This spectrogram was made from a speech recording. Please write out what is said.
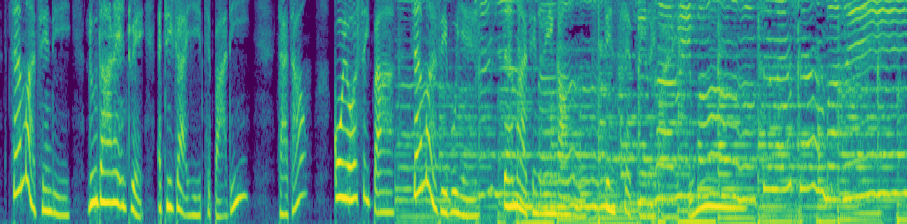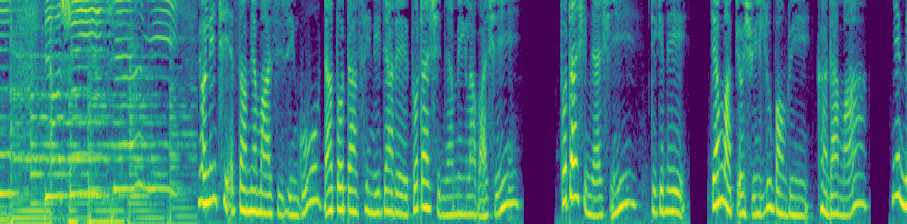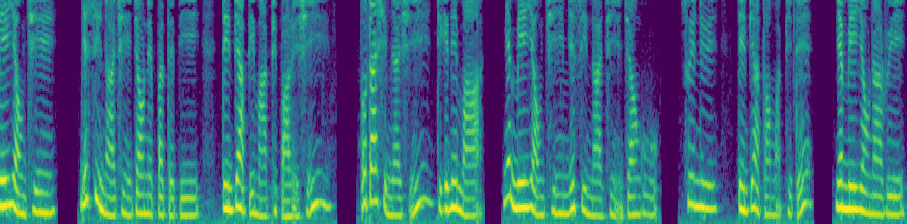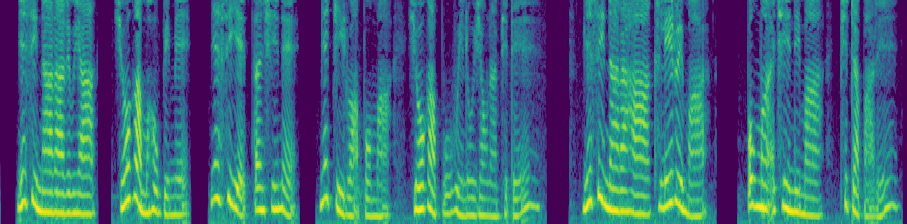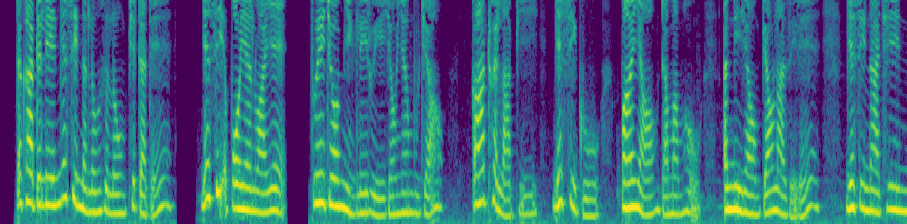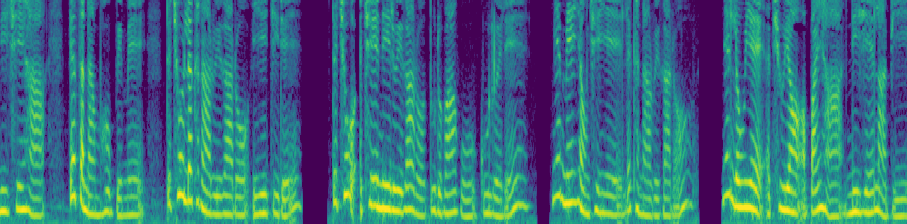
ကျမ်းမာခြင်းသည် လူသားတိုင်းအတွက်အဓိကအရေးဖြစ်ပါသည်ဒါကြောင့်ကိုရောစိတ်ပါကျမ်းမာစေဖို့ယင်ကျမ်းမာခြင်းတရင်ကောင်းကိုတင်ဆက်ပေးလိုက်ပါရှင်မျောလင့်ချင်အသားမြမအစီအစဉ်ကိုနာတော်တာဆင်နေကြတဲ့သောတာရှင်များမင်္ဂလာပါရှင်သောတာရှင်များရှင်ဒီကနေ့ကျမ်းမာပျော်ရွှင်လူပေါင်းတွင်ခန္ဓာမှာမျက်မေးရောင်ခြင်း မျက်စိနာခြင်းအကြောင်းနဲ့ပတ်သက်ပြီးတင်ပြပေးမှာဖြစ်ပါတယ်ရှင်သောတာရှင်များရှင်ဒီကနေ့မှာမျက်မေးရောင်ခြင်းမျက်စိနာခြင်းအကြောင်းကိုဆွေးနွေးတင်ပြသွားမှာဖြစ်တဲ့မျက်မေးရောင်တာတွေမျက်စိနာတာတွေဟာယောဂမဟုတ်ပေမဲ့မျက်စိရဲ့တန်ရှင်းတဲ့မျက်ကြည်လွှာအပေါ်မှာယောဂပိုးဝင်လို့ရောင်တာဖြစ်တယ်။မျက်စိနာတာဟာကလေးတွေမှာပုံမှန်အခြေအနေမှာဖြစ်တတ်ပါတယ်။တခါတလေမျက်စိနှလုံးစလုံးဖြစ်တတ်တယ်။ မျက်စိအပေါ်ရန်လွှာရဲ့သွေးကြောမြင်ကလေးတွေရောင်ရမ်းမှုကြောင့်ကားထွက်လာပြီးမျက်စိကိုပန်းရောင်ဒါမှမဟုတ်အနီရောင်ပြောင်းလာစေတယ်။မျက်စိနာချင်းနီးချင်းဟာပြဿနာမဟုတ်ပေမဲ့တချို့လက္ခဏာတွေကတော့အရေးကြီးတယ်။တချို့အခြေအနေတွေကတော့သူတစ်ပါးကိုကူးလွယ်တယ်။မျက်မေးရောင်ချင်းရဲ့လက္ခဏာတွေကတော့မျက်လုံးရဲ့အဖြူရောင်အပိုင်းဟာနေရဲလာပြီး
